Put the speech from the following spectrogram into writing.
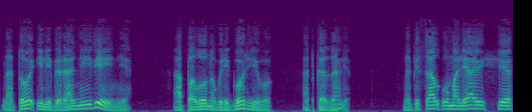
На то и либеральные веяния. Аполлону Григорьеву отказали. Написал умоляющее,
